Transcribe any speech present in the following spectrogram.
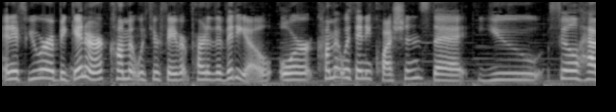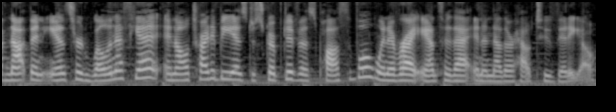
And if you are a beginner, comment with your favorite part of the video or comment with any questions that you feel have not been answered well enough yet. And I'll try to be as descriptive as possible whenever I answer that in another how-to video.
